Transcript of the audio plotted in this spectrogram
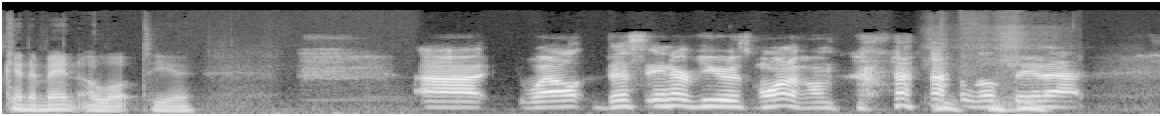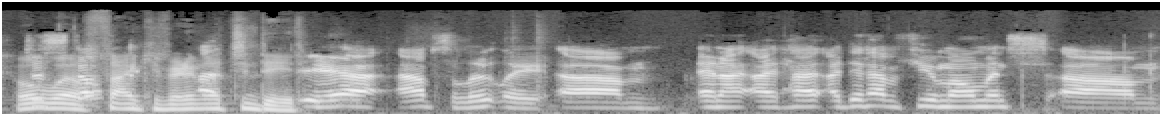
kind of meant a lot to you. Uh, well, this interview is one of them. we'll say that. oh Just well, thank you very much indeed. Yeah, absolutely. Um, and I, I, had, I did have a few moments um,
